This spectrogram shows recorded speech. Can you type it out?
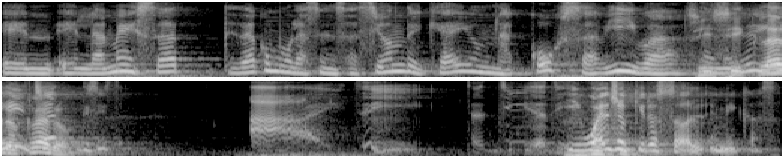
en, en la mesa, te da como la sensación de que hay una cosa viva. Sí, en sí, y claro, ya claro. decís, "Ay, sí, sí, sí". Igual yo quiero sol en mi casa.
